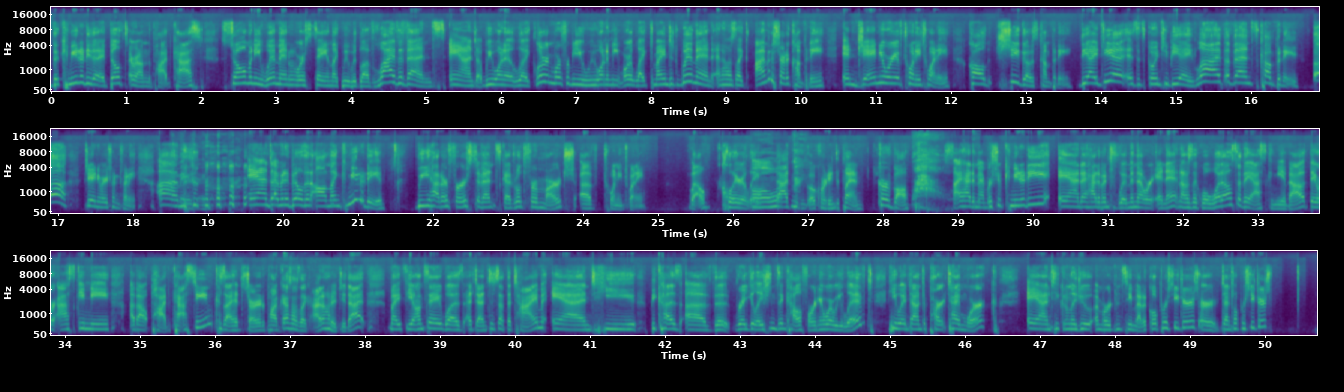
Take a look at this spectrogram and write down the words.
The community that I built around the podcast, so many women were saying like we would love live events and we want to like learn more from you. We want to meet more like-minded women. And I was like, I'm going to start a company in January of 2020 called She Goes Company. The idea is it's going to be a live events company. Ah, January 2020. Um, and I'm going to build an online community. We had our first event scheduled for March of 2020. Well, clearly Oh. that didn't go according to plan. Curveball. Wow. I had a membership community and I had a bunch of women that were in it. And I was like, well, what else are they asking me about? They were asking me about podcasting because I had started a podcast. I was like, I don't know how to do that. My fiance was a dentist at the time. And he, because of the regulations in California where we lived, he went down to part time work and he could only do emergency medical procedures or dental procedures.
